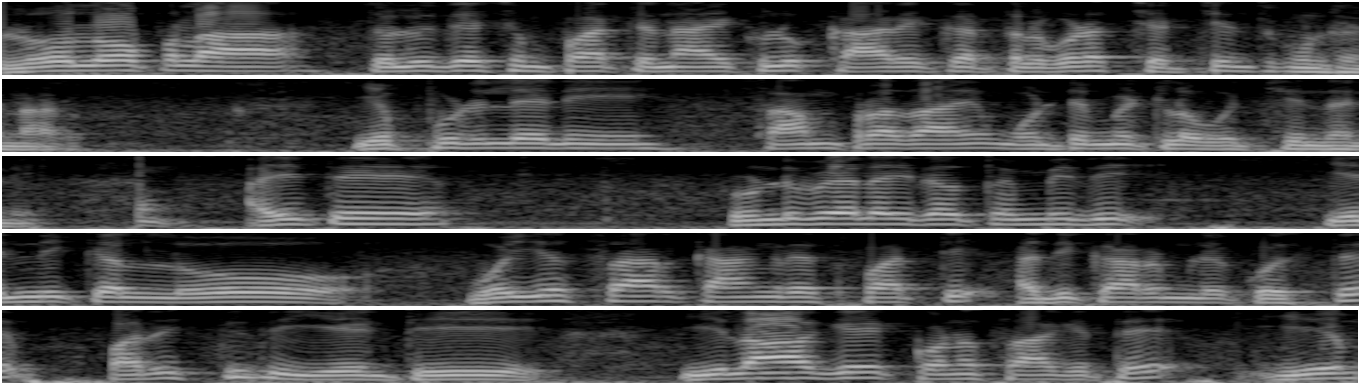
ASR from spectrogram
లోపల తెలుగుదేశం పార్టీ నాయకులు కార్యకర్తలు కూడా చర్చించుకుంటున్నారు. ఎప్పుడు లేని సాంప్రదాయం ఒంటిమిట్లో వచ్చిందని. అయితే రెండు వేల ఇరవై తొమ్మిది ఎన్నికల్లో వైఎస్ఆర్ కాంగ్రెస్ పార్టీ అధికారంలోకి వస్తే పరిస్థితి ఏంటి? ఇలాగే కొనసాగితే ఏం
